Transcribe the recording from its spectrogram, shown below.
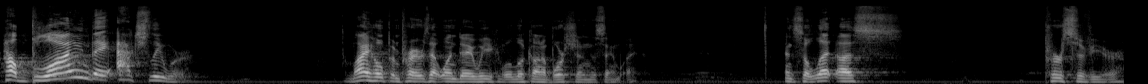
how blind they actually were. My hope and prayer is that one day we will look on abortion in the same way. And so let us persevere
